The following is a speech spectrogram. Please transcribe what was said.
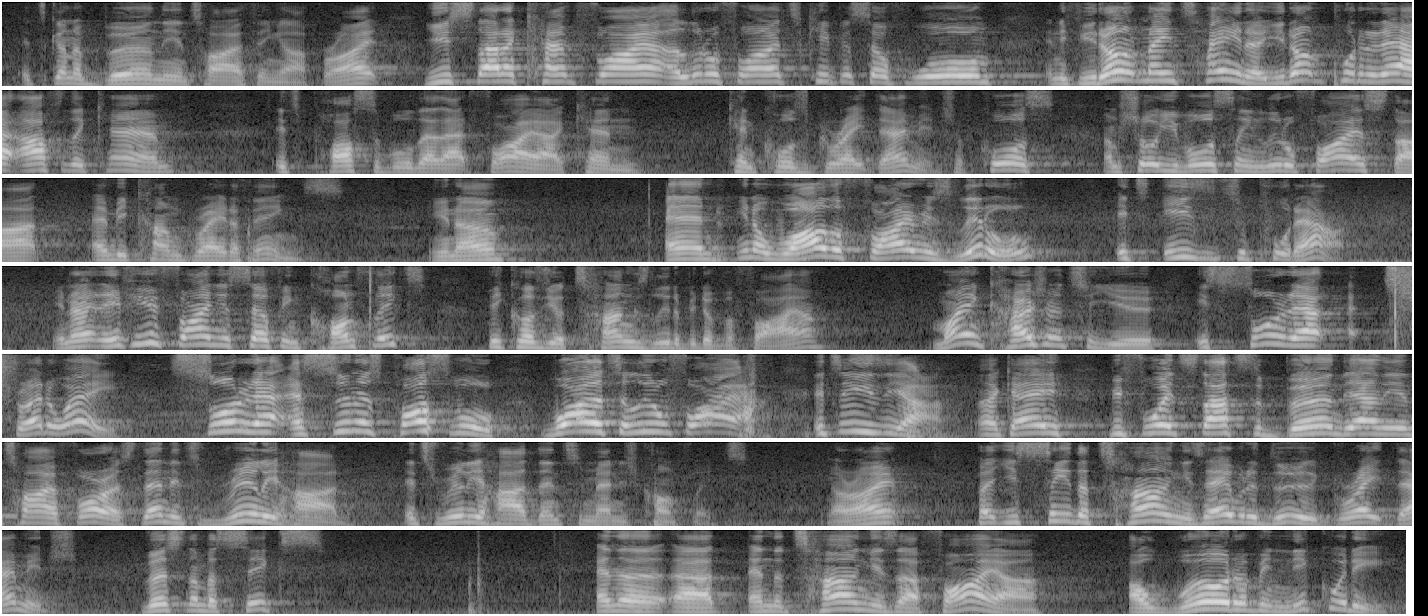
It's going to burn the entire thing up, right? You start a campfire, a little fire to keep yourself warm, and if you don't maintain it, you don't put it out after the camp, it's possible that that fire can, can cause great damage. Of course, I'm sure you've all seen little fires start and become greater things, you know? And, you know, while the fire is little, it's easy to put out. You know, and if you find yourself in conflict because your tongue's a bit of a fire, my encouragement to you is sort it out straight away. Sort it out as soon as possible while it's a little fire. It's easier, okay? Before it starts to burn down the entire forest, then it's really hard. It's really hard then to manage conflicts, all right? But you see, the tongue is able to do great damage. Verse number six. And the, uh, and the tongue is a fire, a world of iniquity.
